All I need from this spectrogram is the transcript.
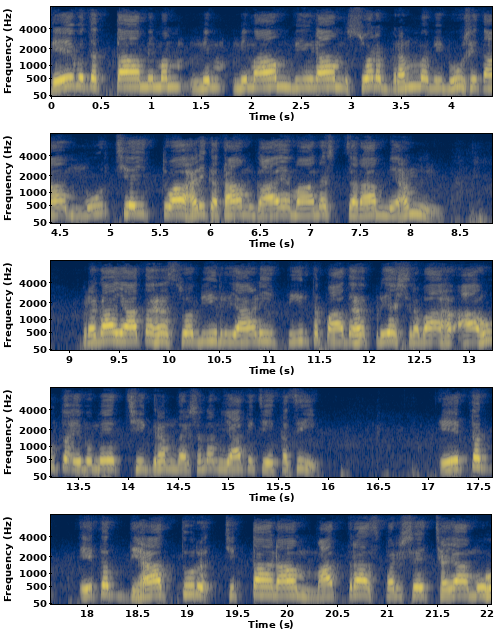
देवदत्तामिमं मिमां वीणां स्वरब्रह्म विभूषितां मूर्छयित्वा हरिकथां गायमानश्चराम्यहम् प्रगायातः स्ववीर्याणि तीर्थपादः प्रियश्रवाः आहूत इव मे शीघ्रं दर्शनं याति चेतसि। एतद् एतध्यात्तुर्चित्तानां मात्रा स्पर्शेच्छया मुः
